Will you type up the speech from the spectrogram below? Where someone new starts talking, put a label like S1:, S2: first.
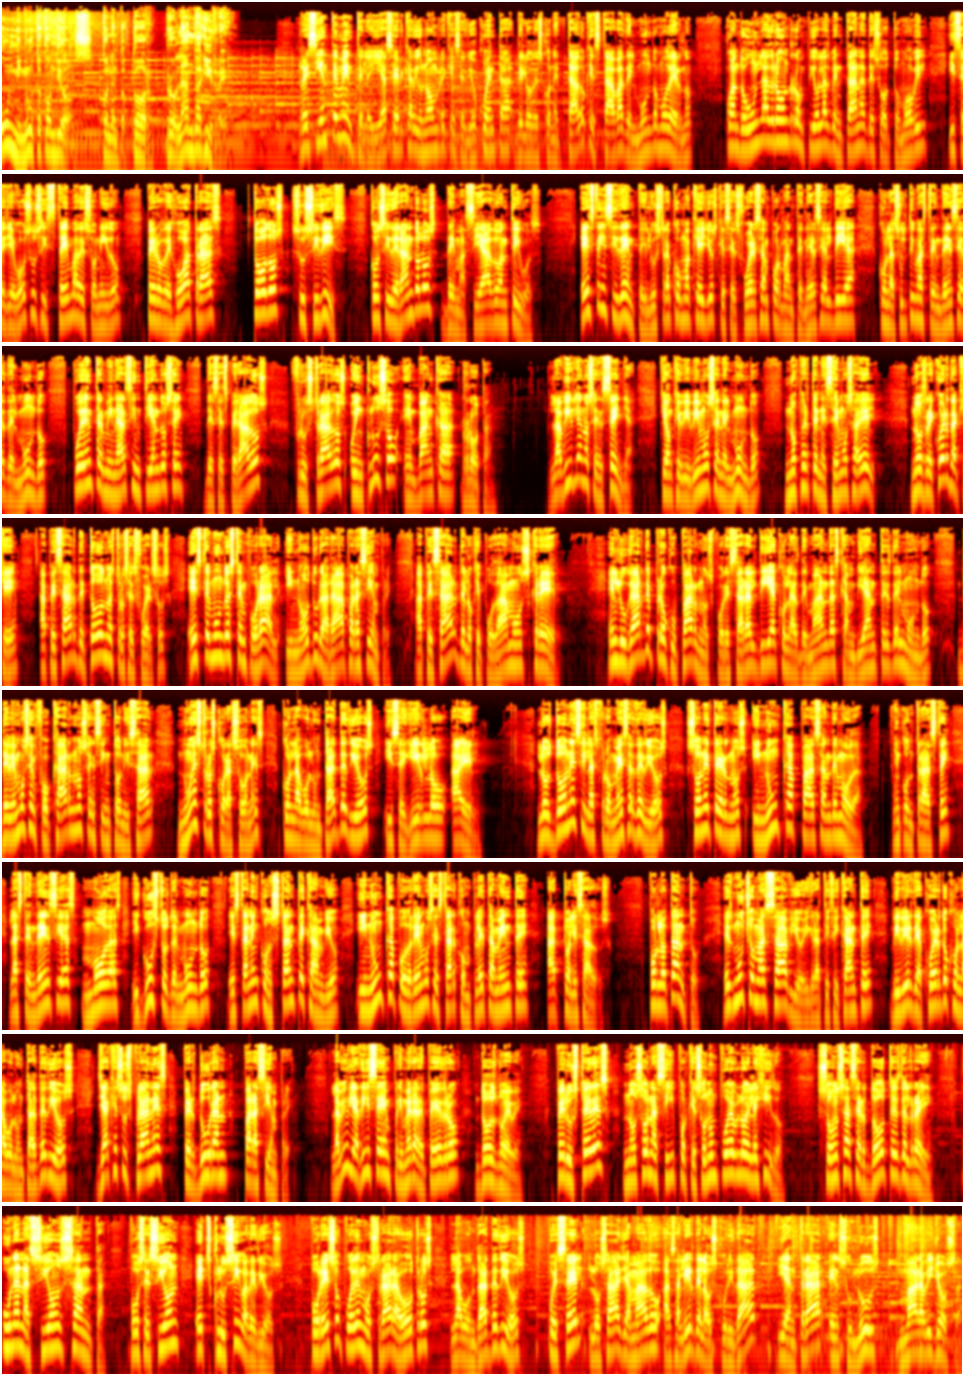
S1: Un Minuto con Dios, con el doctor Rolando Aguirre.
S2: Recientemente leí acerca de un hombre que se dio cuenta de lo desconectado que estaba del mundo moderno cuando un ladrón rompió las ventanas de su automóvil y se llevó su sistema de sonido, pero dejó atrás todos sus CDs, considerándolos demasiado antiguos. Este incidente ilustra cómo aquellos que se esfuerzan por mantenerse al día con las últimas tendencias del mundo pueden terminar sintiéndose desesperados, frustrados o incluso en banca rota. La Biblia nos enseña que aunque vivimos en el mundo, no pertenecemos a él. Nos recuerda que, a pesar de todos nuestros esfuerzos, este mundo es temporal y no durará para siempre, a pesar de lo que podamos creer. En lugar de preocuparnos por estar al día con las demandas cambiantes del mundo, debemos enfocarnos en sintonizar nuestros corazones con la voluntad de Dios y seguirlo a Él. Los dones y las promesas de Dios son eternos y nunca pasan de moda. En contraste, las tendencias, modas y gustos del mundo están en constante cambio y nunca podremos estar completamente actualizados. Por lo tanto, es mucho más sabio y gratificante vivir de acuerdo con la voluntad de Dios, ya que sus planes perduran para siempre. La Biblia dice en Primera de Pedro 2:9, pero ustedes no son así porque son un pueblo elegido, son sacerdotes del rey, una nación santa, posesión exclusiva de Dios. Por eso pueden mostrar a otros la bondad de Dios pues Él los ha llamado a salir de la oscuridad y a entrar en su luz maravillosa.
